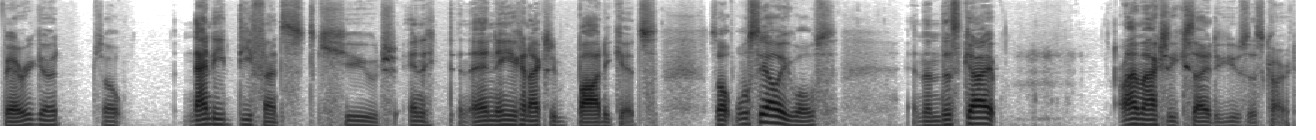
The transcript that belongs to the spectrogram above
very good. So 90 defense, huge, and and he can actually body kids. So we'll see how he goes. And then this guy, I'm actually excited to use this card.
